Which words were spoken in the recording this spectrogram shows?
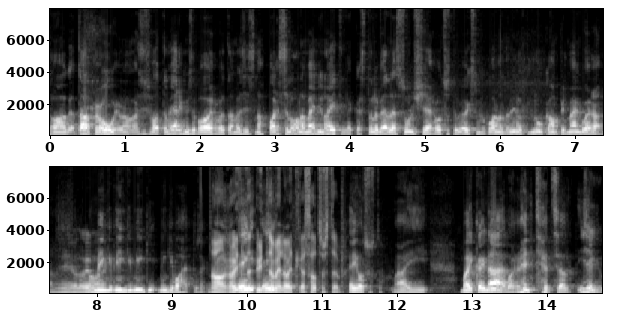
no aga tahab bravuuri, no siis vaatame järgmise paari, võtame siis noh, Barcelona, Man United, et kas tuleb jälle Sulcher otsustab üheksakümne kolmandal minutil Nou Campil mängu ära. No, mingi, mingi, mingi, mingi vahetusega. no aga ütle, ütle meile vaid, kas otsustab. ei otsusta, ma ei ma ikka ei näe varianti, et sealt isegi,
